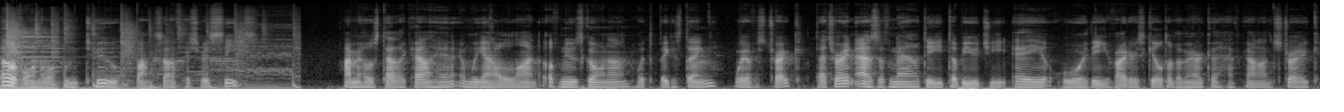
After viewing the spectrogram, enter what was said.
Hello everyone, and welcome to Box Office Receipts. I'm your host Tyler Callahan, and we got a lot of news going on. With the biggest thing, we have a strike. That's right, as of now, the WGA or the Writers Guild of America have gone on strike.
